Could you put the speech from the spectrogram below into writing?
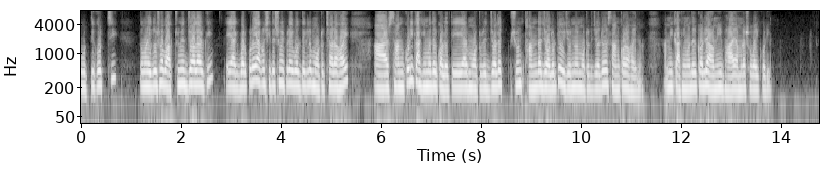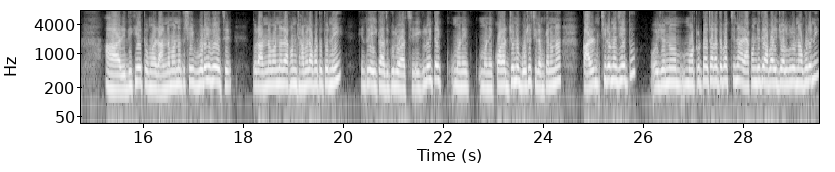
ভর্তি করছি। তোমার এগুলো সব বাথরুমের জল আর কি। এই একবার করে এখন শীতের সময় প্রায় বলতে গেলে মোটর ছাড়া হয়। আর স্নান করি কাকিমাদের কলেতে আর মোটরের জলে ভীষণ ঠান্ডা জল ওঠে, ওই জন্য মোটরের জলেও স্নান করা হয় না। আমি কাকিমাদের কলে, আমি, ভাই, আমরা সবাই করি। আর এদিকে তোমার রান্নাবান্না তো সেই ভোরেই হয়েছে। তো রান্নাবান্নার এখন ঝামেলা আপাতত নেই, কিন্তু এই কাজগুলো আছে। এগুলোই তো মানে মানে করার জন্য বসেছিলাম। কেননা কারেন্ট ছিল না যেহেতু, ওই জন্য মোটরটাও চালাতে পারছি না। আর এখন যদি আবার এই জলগুলো না ভরে নিই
